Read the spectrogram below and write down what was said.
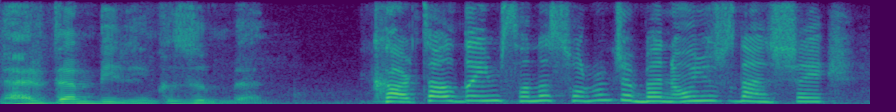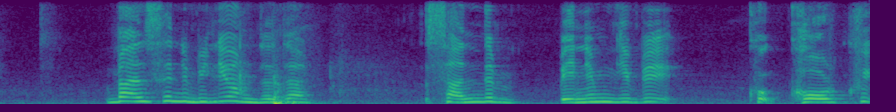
Nereden bileyim kızım ben? Kartal dayım sana sorunca ben o yüzden şey... Ben seni biliyorum dedem. Sen de benim gibi ko- korku...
